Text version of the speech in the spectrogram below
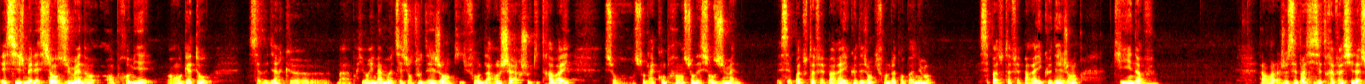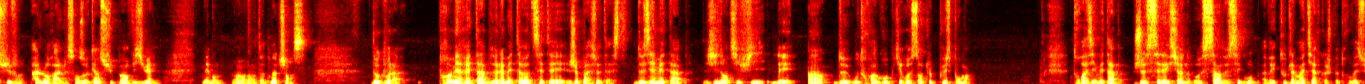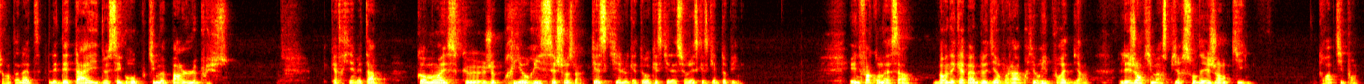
Et si je mets les sciences humaines en, premier, en gâteau, ça veut dire que, bah, a priori, ma meute, c'est surtout des gens qui font de la recherche ou qui travaillent sur, sur la compréhension des sciences humaines. Et c'est pas tout à fait pareil que des gens qui font de l'accompagnement. C'est pas tout à fait pareil que des gens qui innovent. Alors voilà, je sais pas si c'est très facile à suivre à l'oral, sans aucun support visuel. Mais bon, on tente notre chance. Donc voilà, Première étape de la méthode, c'était je passe le test. Deuxième étape, j'identifie les 1, 2 ou 3 groupes qui ressortent le plus pour moi. Troisième étape, je sélectionne au sein de ces groupes, avec toute la matière que je peux trouver sur Internet, les détails de ces groupes qui me parlent le plus. Quatrième étape, comment est-ce que je priorise ces choses-là? Qu'est-ce qui est le gâteau? Qu'est-ce qui est la cerise? Qu'est-ce qui est le topping? Et une fois qu'on a ça, ben on est capable de dire, voilà, a priori, pour être bien, les gens qui m'inspirent sont des gens qui, trois petits points,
